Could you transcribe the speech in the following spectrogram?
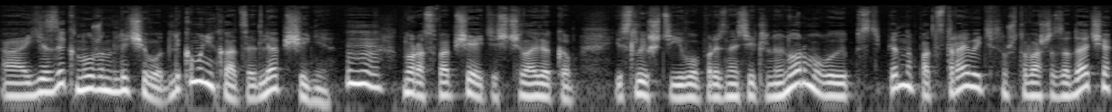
А Язык нужен для чего? Для коммуникации, для общения. Мгм. Но раз вы общаетесь с человеком и слышите его произносительную норму, вы постепенно подстраиваетесь, потому что ваша задача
